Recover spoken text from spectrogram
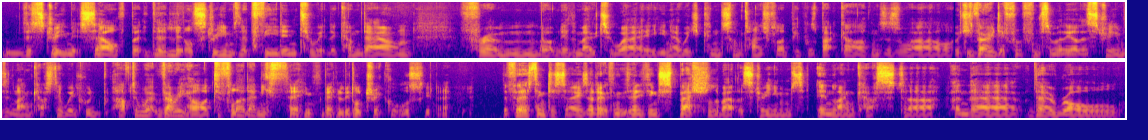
the stream itself but the little streams that feed into it that come down from up near the motorway, you know, which can sometimes flood people's back gardens as well, which is very different from some of the other streams in Lancaster, which would have to work very hard to flood anything. They're little trickles, you know. The first thing to say is I don't think there's anything special about the streams in Lancaster and their their role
